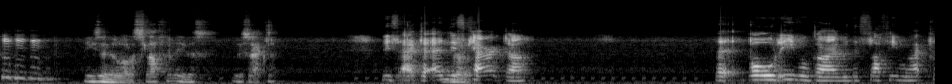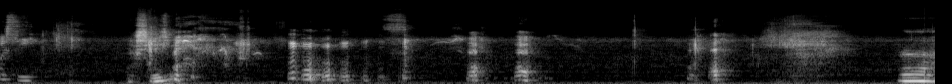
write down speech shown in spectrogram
He's in a lot of stuff, isn't he? This this actor. this actor and this No. character. That bald evil guy with the fluffy white pussy. Excuse me. Uh,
